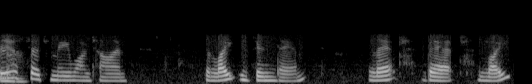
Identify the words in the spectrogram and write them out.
yeah. said to me one time, the light is in them. Let that light,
